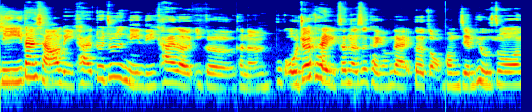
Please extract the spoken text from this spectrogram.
你一旦想要离开，对，就是你离开了一个可能不，我觉得可以真的是可以用在各种空间，譬如说。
